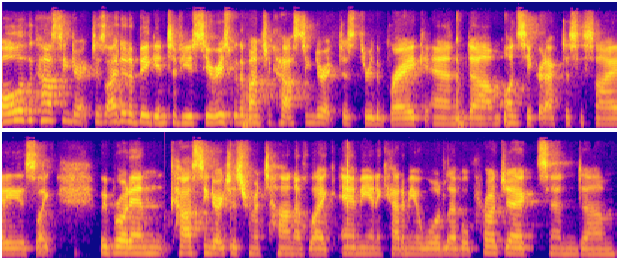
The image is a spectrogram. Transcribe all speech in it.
all of the casting directors. I did a big interview series with a bunch of casting directors through the break, and um, on Secret Actor Society is like we brought in casting directors from a ton of like Emmy and Academy Award level projects, and um,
